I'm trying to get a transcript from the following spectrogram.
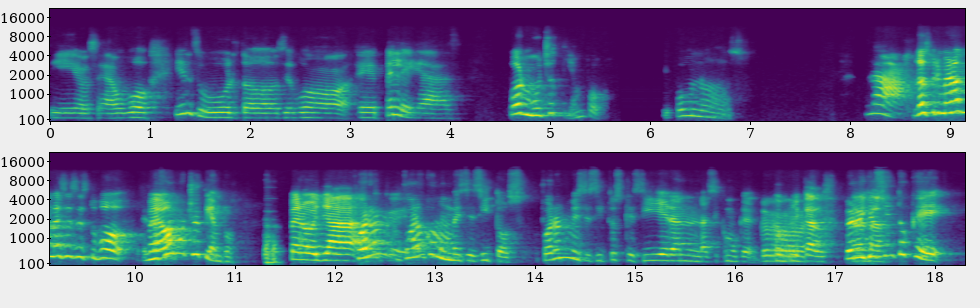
sí, o sea, hubo insultos, hubo eh, peleas por mucho tiempo, tipo unos Nah, los primeros meses estuvo no feo, fue mucho tiempo. pero ya Fueron, ok, fueron como mesecitos. Fueron mesecitos que sí eran así como que... complicados. Pero yo Ajá. siento que,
